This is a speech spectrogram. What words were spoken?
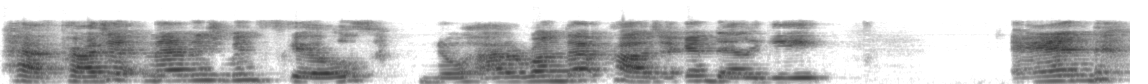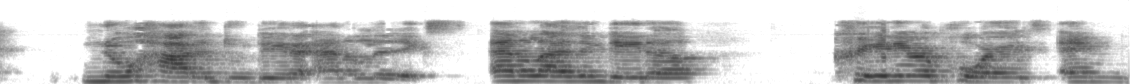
have project management skills, know how to run that project and delegate, and know how to do data analytics, analyzing data, creating reports, and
